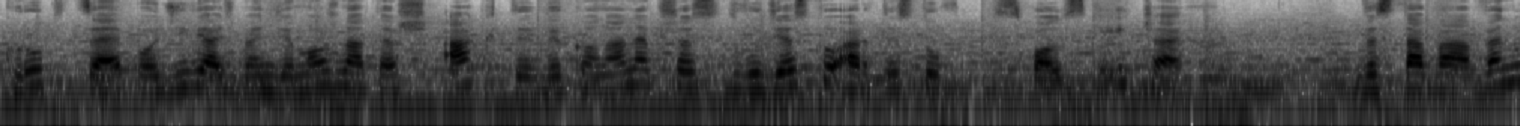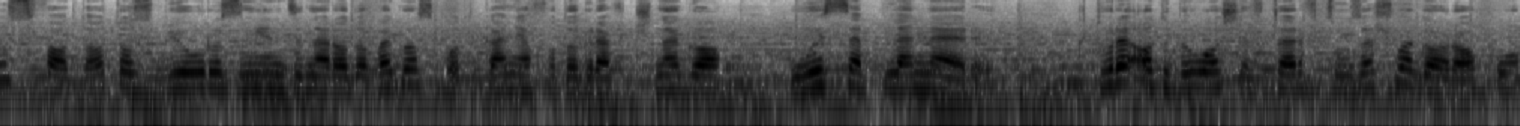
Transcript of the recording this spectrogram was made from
Wkrótce podziwiać będzie można też akty wykonane przez 20 artystów z Polski i Czech. Wystawa Venus Foto to zbiór z międzynarodowego spotkania fotograficznego Łyse Plenery, które odbyło się w czerwcu zeszłego roku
